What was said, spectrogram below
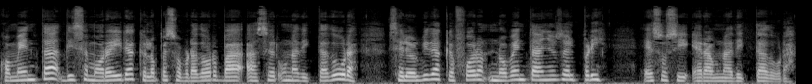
comenta, dice Moreira, que López Obrador va a hacer una dictadura. Se le olvida que fueron 90 años del PRI. Eso sí, era una dictadura.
